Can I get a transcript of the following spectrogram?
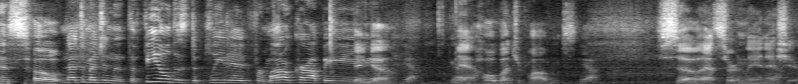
and so Not to mention that the field is depleted for monocropping. Bingo. and- yeah. yeah a whole bunch of problems Yeah. so that's certainly an Yeah. issue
